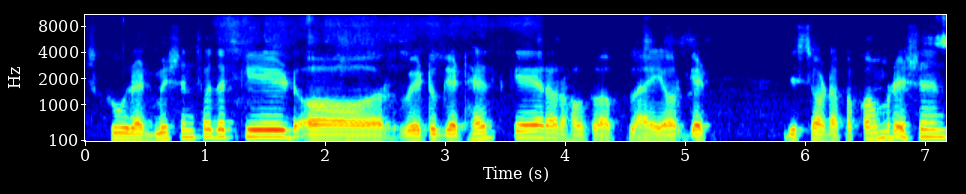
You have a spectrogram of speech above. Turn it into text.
school admission for the kid or where to get healthcare or how to apply or get this sort of accommodation,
